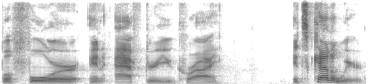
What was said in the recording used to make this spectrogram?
before and after you cry? It's kind of weird.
